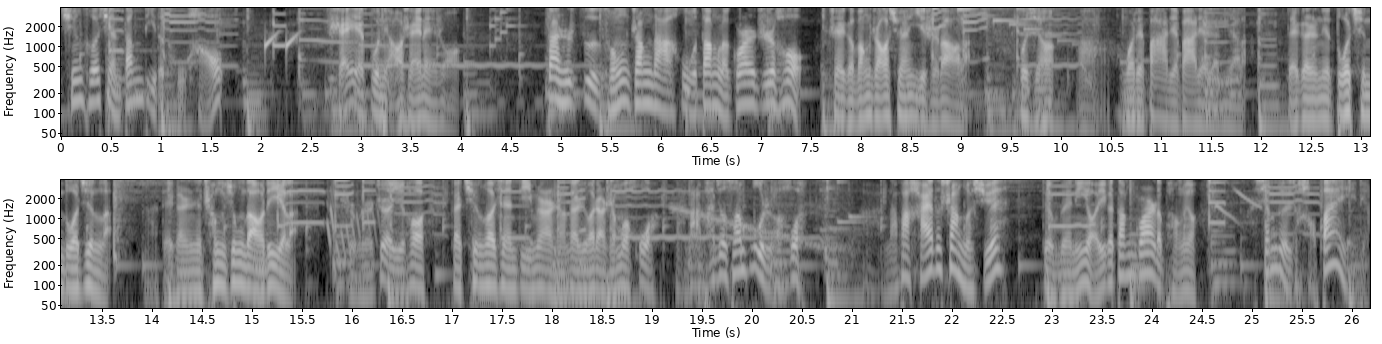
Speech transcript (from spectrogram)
清河县当地的土豪，谁也不鸟谁那种。但是自从张大户当了官之后，这个王昭轩意识到了，不行啊，我得巴结巴结人家了，得跟人家多亲多近了，啊，得跟人家称兄道弟了，是不是？这以后在清河县地面上再惹点什么祸，哪怕就算不惹祸。啊哪怕孩子上个学，对不对？你有一个当官的朋友，相对就好办一点。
